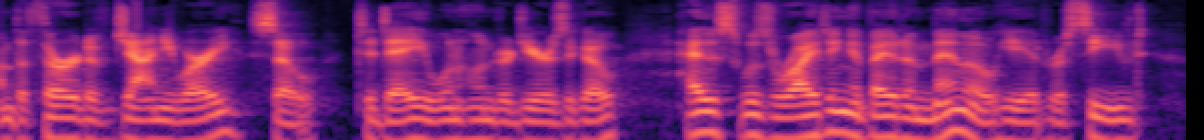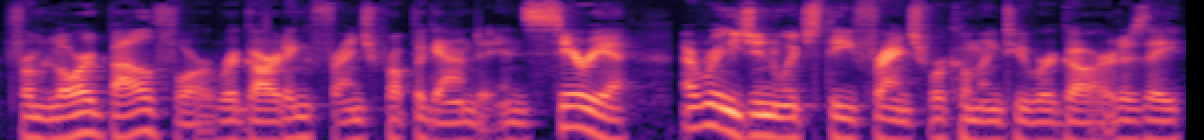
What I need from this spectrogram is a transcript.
On the 3rd of January, so today 100 years ago, House was writing about a memo he had received from Lord Balfour regarding French propaganda in Syria, a region which the French were coming to regard as a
